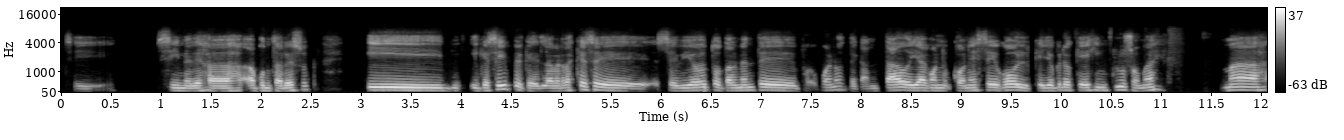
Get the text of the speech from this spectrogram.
si, si me dejas apuntar eso, y, y, que sí, porque la verdad es que se, se vio totalmente, bueno, decantado ya con, con, ese gol que yo creo que es incluso más, más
